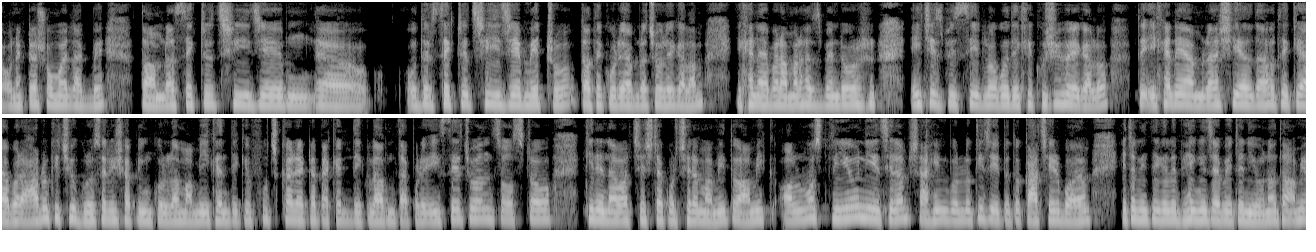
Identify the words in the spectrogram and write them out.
অনেকটা সময় লাগবে। তো আমরা সেক্টর থ্রি যে ওদের সেক্টর থ্রি যে মেট্রো তাতে করে আমরা চলে গেলাম। এখানে আবার আমার হাজব্যান্ড ওর HSBC লোগো দেখে খুশি হয়ে গেল। তো এখানে আমরা শিয়ালদাহ থেকে আবার আরও কিছু গ্রোসারি শপিং করলাম। আমি এখান থেকে ফুচকার একটা প্যাকেট দেখলাম। তারপরে এই সেচুয়ান সসটাও কিনে নেওয়ার চেষ্টা করছিলাম আমি। তো আমি অলমোস্ট নিয়েও নিয়েছিলাম। শাহিন বলল কি যে, "এটা তো কাঁচের বয়াম। এটা নিতে গেলে ভেঙে যাবে, এটা নিও না।" তো আমি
